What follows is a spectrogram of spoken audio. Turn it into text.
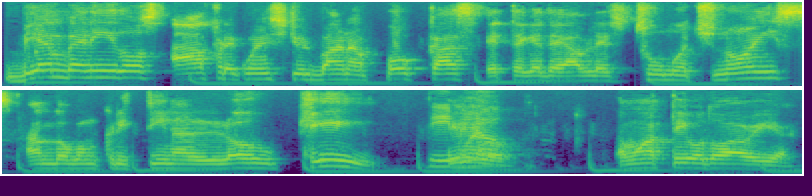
Bienvenidos a Frecuencia Urbana Podcast. Este que te hable es Too Much Noise. Ando con Cristina Low Key. Dímelo. Estamos activos todavía.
